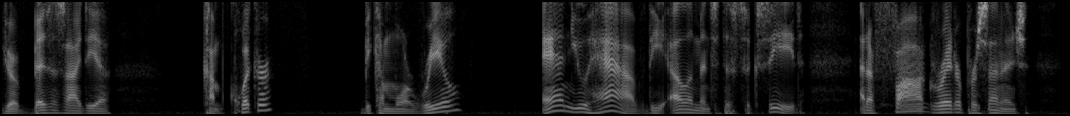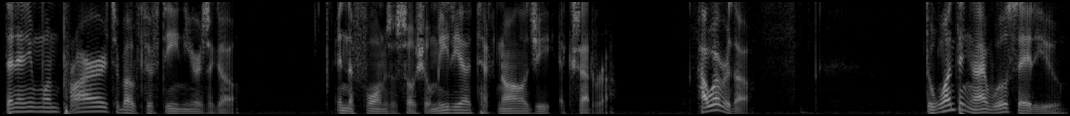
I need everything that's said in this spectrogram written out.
your business idea come quicker, become more real, and you have the elements to succeed at a far greater percentage than anyone prior to about 15 years ago in the forms of social media, technology, etc. However, though, the one thing I will say to you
